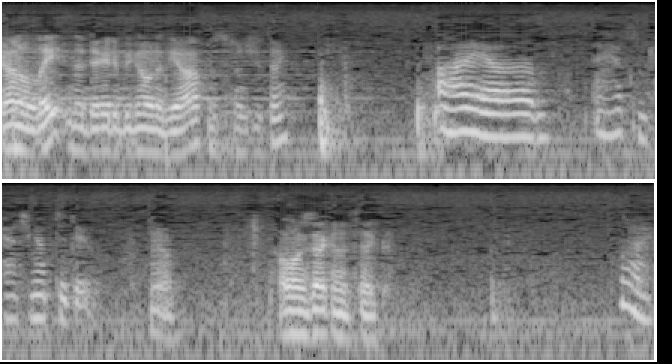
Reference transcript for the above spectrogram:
Kind of late in the day to be going to the office, don't you think? I, um, I have some catching up to do. Yeah. How long is that going to take? Why?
